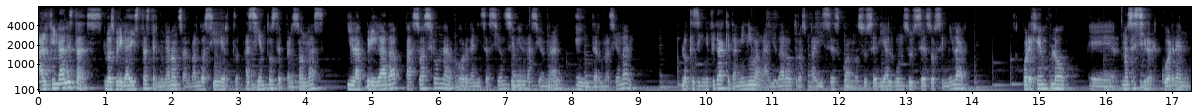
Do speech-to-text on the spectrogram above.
Al final estas, los brigadistas terminaron salvando a, a cientos de personas y la brigada pasó a ser una organización civil nacional e internacional, lo que significa que también iban a ayudar a otros países cuando sucedía algún suceso similar. Por ejemplo, eh, no sé si recuerden,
